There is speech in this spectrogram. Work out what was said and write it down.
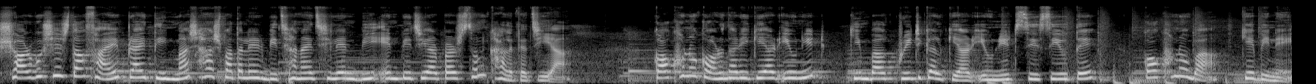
সর্বশেষ দফায় প্রায় তিন মাস হাসপাতালের বিছানায় ছিলেন বিএনপি চেয়ারপারসন খালেদা জিয়া। কখনো করোনারি কেয়ার ইউনিট কিংবা ক্রিটিক্যাল কেয়ার ইউনিট সিসিউতে কখনো বা কেবিনে।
